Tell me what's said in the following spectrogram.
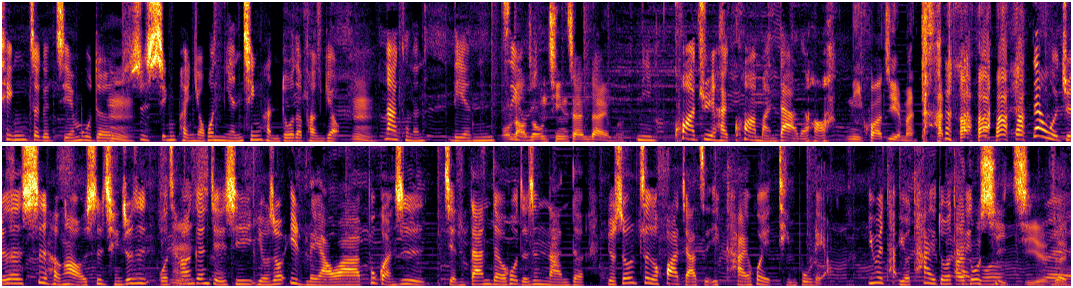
听这个节目的是新朋友或年轻很多的朋友，嗯，那可能连我老中青三代嘛，你跨距还跨蛮大的哈，你跨距也蛮大的，但我觉得是很好的事情，就是我常常跟杰西有时候一聊啊，不管是简单的或者是难的，有时候这个话匣子一开会停不了。因为它有太多太多细节在里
